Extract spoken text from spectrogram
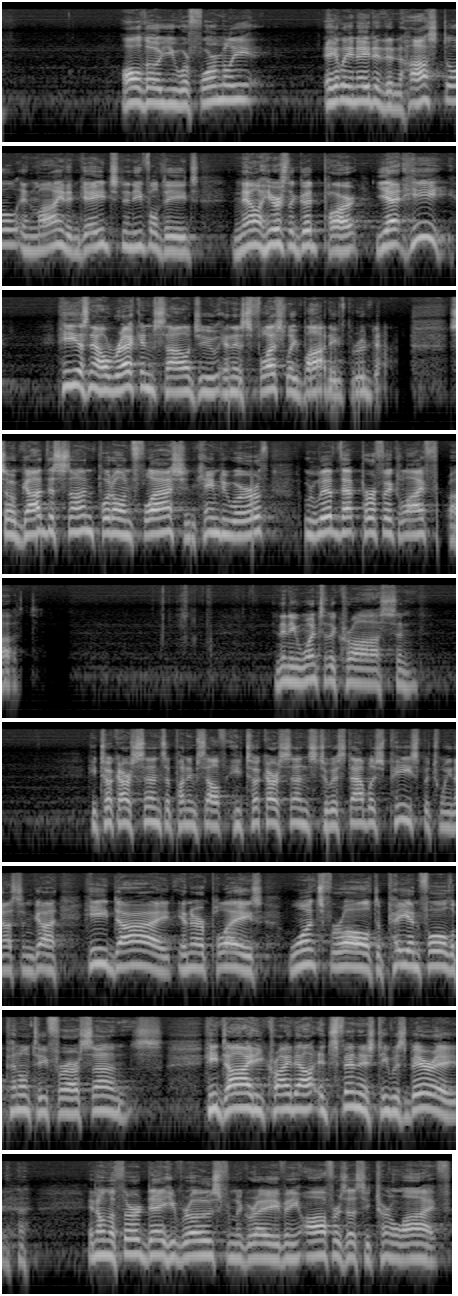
although you were formerly alienated and hostile in mind, engaged in evil deeds, now here's the good part yet He, He has now reconciled you in His fleshly body through death. So God the Son put on flesh and came to earth, who lived that perfect life for us. And then He went to the cross and he took our sins upon himself. He took our sins to establish peace between us and God. He died in our place once for all to pay in full the penalty for our sins. He died. He cried out, It's finished. He was buried. And on the third day, he rose from the grave and he offers us eternal life.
